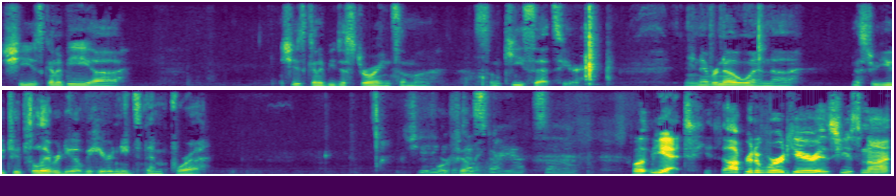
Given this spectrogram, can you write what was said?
she's gonna be uh, she's gonna be destroying some uh, some key sets here. You never know when uh, Mr. YouTube celebrity over here needs them for a she didn't for filming. Star yet, so. Well, yet the operative word here is she's not.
